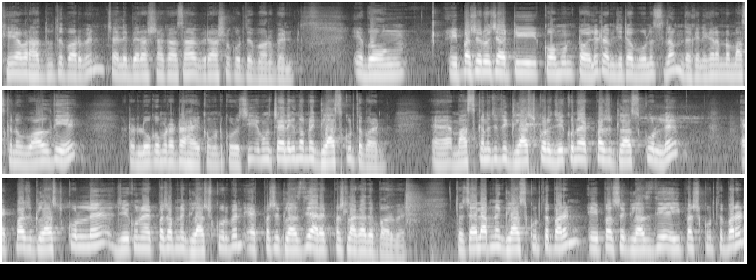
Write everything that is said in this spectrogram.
খেয়ে আবার হাত ধুতে পারবেন। চাইলে ব্রাশ রাখা আছে ব্রাশও করতে পারবেন। এবং এই পাশে রয়েছে একটি কমন টয়লেট আমি যেটা বলেছিলাম। দেখেন এখানে আমরা মাঝখানে ওয়াল দিয়ে একটা লো একটা হাই কমোড করেছি। এবং চাইলে কিন্তু আপনি গ্লাস করতে পারেন। মাঝখানে যদি গ্লাস করে যে কোনো এক পাশ গ্লাস করলে এক পাশ গ্লাস করলে যে কোনো এক পাশ আপনি গ্লাস করবেন, এক পাশে গ্লাস দিয়ে আরেক পাশ লাগাতে পারবেন। তো চাইলে আপনি গ্লাস করতে পারেন, এই পাশে গ্লাস দিয়ে এই পাশ করতে পারেন।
